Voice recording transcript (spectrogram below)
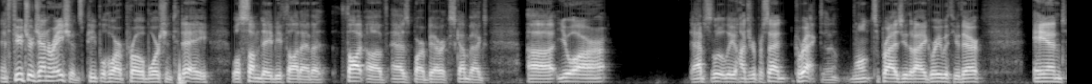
in future generations, people who are pro abortion today will someday be thought of, thought of as barbaric scumbags. Uh, you are absolutely 100% correct. Uh, won't surprise you that I agree with you there. And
